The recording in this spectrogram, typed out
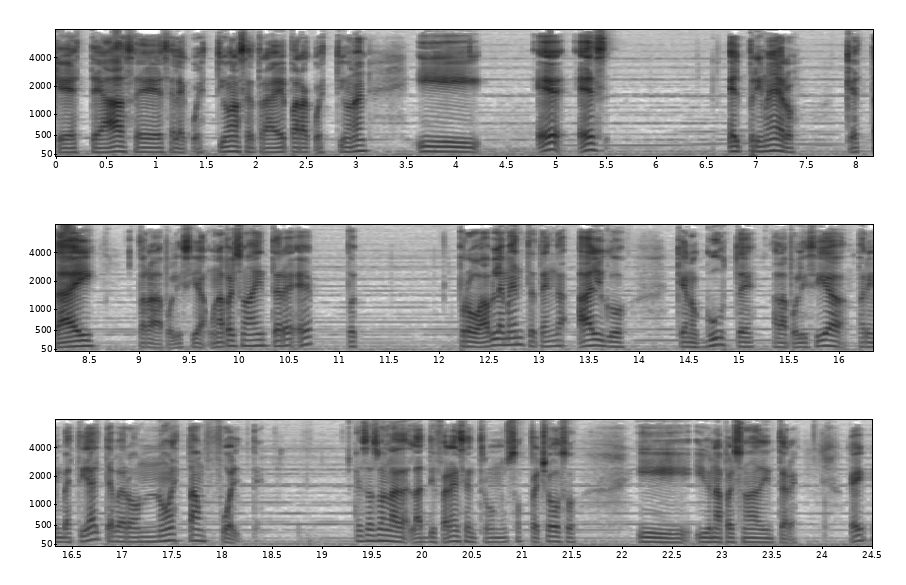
que éste hace, se le cuestiona, se trae para cuestionar. Y es, el primero que está ahí para la policía. Una persona de interés pues, probablemente tenga algo que nos guste a la policía para investigarte, pero no es tan fuerte. Esas son las diferencias entre un sospechoso y, una persona de interés. ¿okay?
